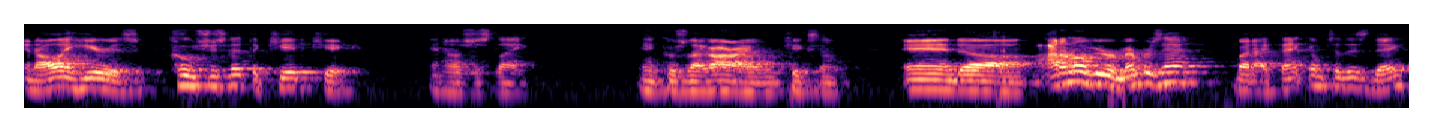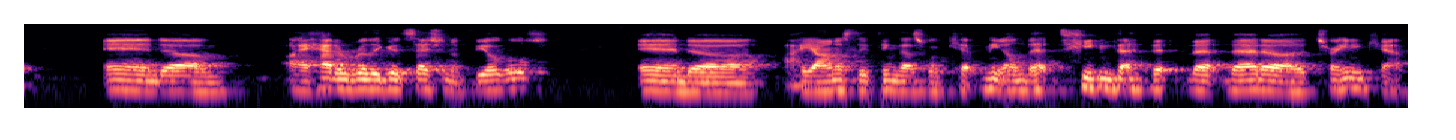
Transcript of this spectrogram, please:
and all I hear is, "Coach, just let the kid kick." And I was just like, and coach like, "All right, we'll kick some." And uh, I don't know if he remembers that, but I thank him to this day. And um, I had a really good session of field goals, and uh, I honestly think that's what kept me on that team that that that, that uh, training camp.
